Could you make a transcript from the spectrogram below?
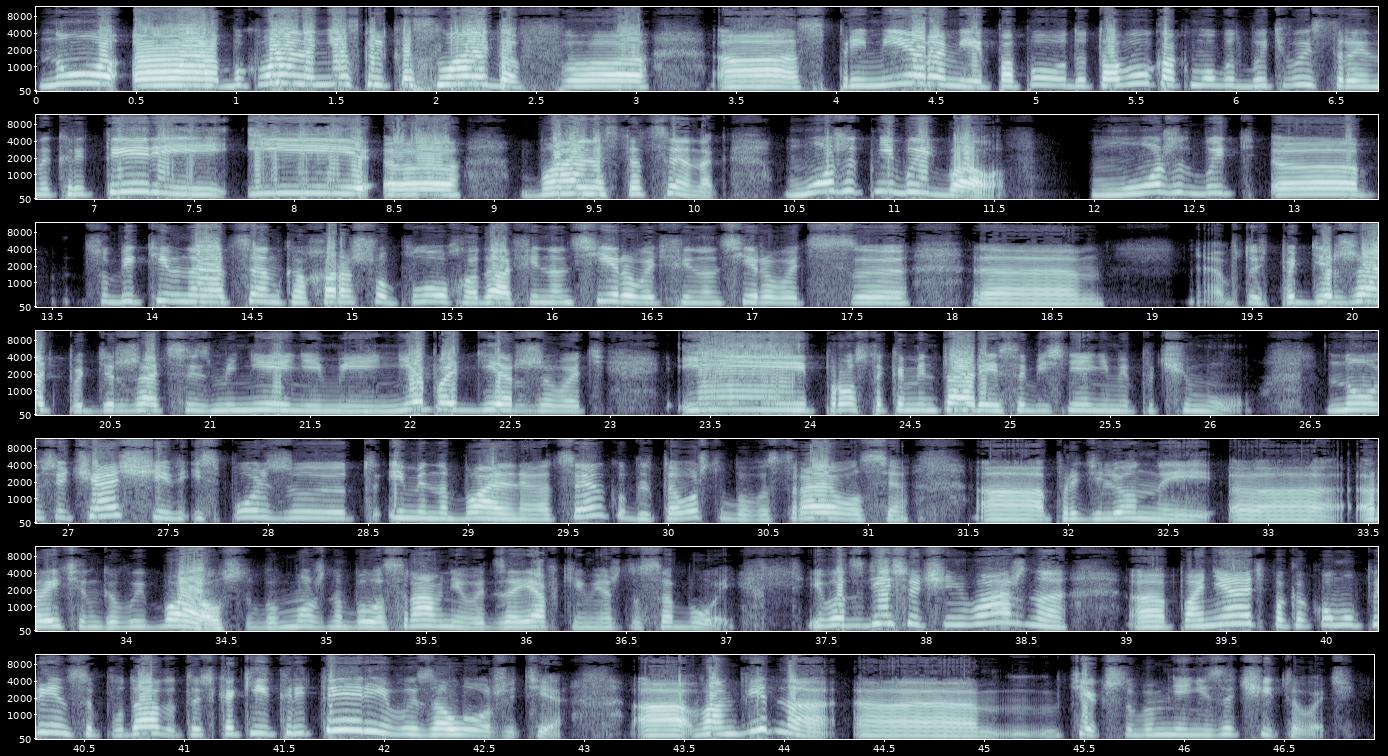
Ну, э, буквально несколько слайдов э, э, с примерами по поводу того, как могут быть выстроены критерии и э, бальность оценок. Может не быть баллов, может быть э, субъективная оценка хорошо, плохо, да, финансировать, финансировать с э, то есть поддержать, поддержать с изменениями, не поддерживать, и просто комментарии с объяснениями почему. Но все чаще используют именно бальную оценку для того, чтобы выстраивался а, определенный а, рейтинговый балл, чтобы можно было сравнивать заявки между собой. И вот здесь очень важно а, понять, по какому принципу, да, то есть какие критерии вы заложите. Вам видно текст, чтобы мне не зачитывать?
